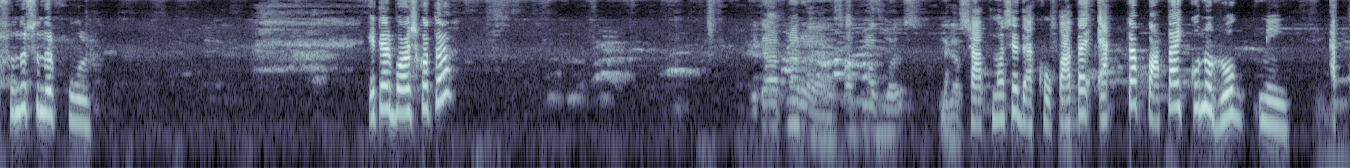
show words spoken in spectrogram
সুন্দর সুন্দর ফুল। এটার বয়স কত? এটা আপনার আহ, মাস বয়স। এই সাত মাসে দেখো পাতায় একটা পাতায় কোনো রোগ নেই। এত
